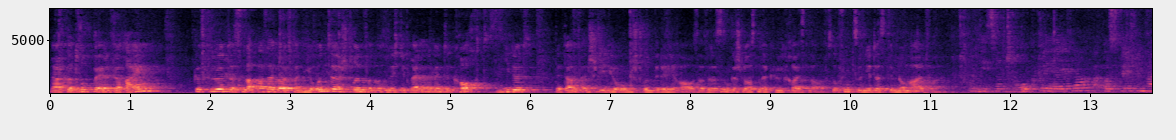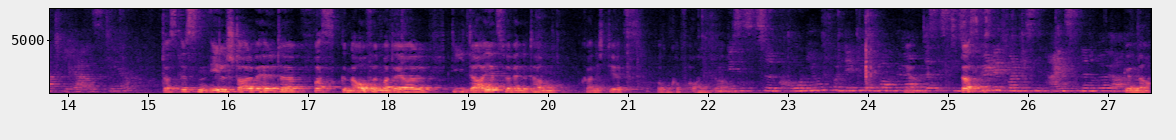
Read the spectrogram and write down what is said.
Reaktordruckbehälter reingeführt. Das Wasser läuft dann hier runter, strömt von unten durch die Brennelemente, kocht, siedet, der Dampf entsteht hier oben, strömt wieder hier raus. Also das ist ein geschlossener Kühlkreislauf. So funktioniert das im Normalfall. Und dieser Druckbehälter, aus welchem Material ist der? Das ist ein Edelstahlbehälter. Was genau für ein Material die da jetzt verwendet haben, kann ich dir jetzt aus dem Kopf auch nicht sagen. Und dieses Zirconium, von dem wir immer hören, Ja. das ist diese Das Hülle von diesen einzelnen Röhren. Genau.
